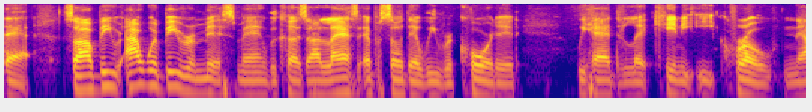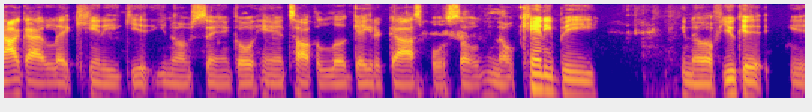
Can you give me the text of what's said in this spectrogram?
that. So I'll be I would be remiss, man, because our last episode that we recorded, we had to let Kenny eat crow. Now I gotta let Kenny get, you know what I'm saying, go ahead and talk a little Gator gospel. So, you know, Kenny B, you know, if you could you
